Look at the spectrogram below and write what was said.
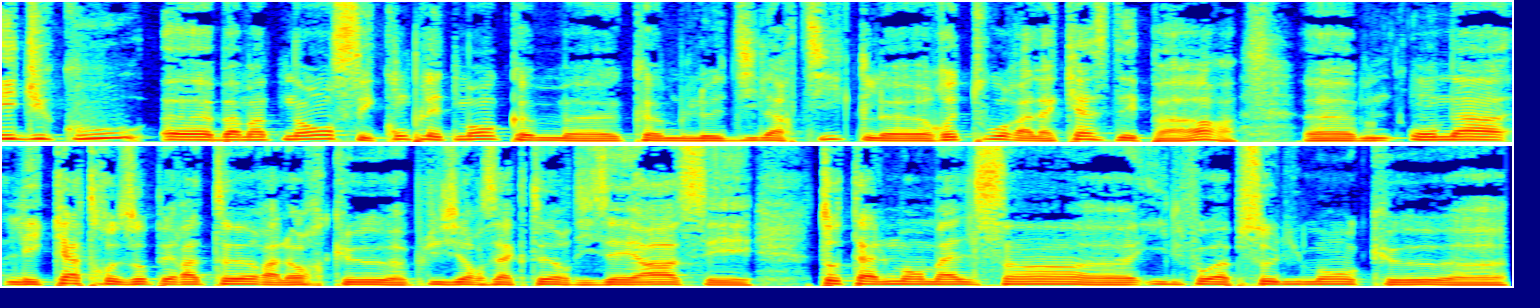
Et du coup, euh, bah maintenant, c'est complètement comme euh, comme le dit l'article, retour à la case départ. Euh, on a les quatre opérateurs, alors que plusieurs acteurs disaient ah c'est totalement malsain, il faut absolument que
